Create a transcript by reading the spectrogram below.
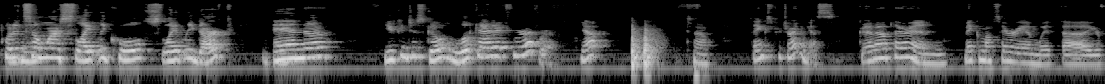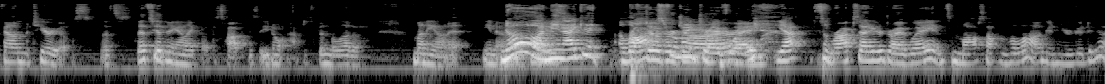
Put Mhm. it somewhere slightly cool, slightly dark, Mhm. and uh, you can just go look at it forever. Yep. So, thanks for joining us. Get out there and make a mossarium with uh, your found materials. That's that's the other thing I like about this hop is that you don't have to spend a lot of money on it. You know. No, I mean I get a rocks leftover for my driveway, and- yep, some rocks out of your driveway and some moss off of a log, and you're good to go.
